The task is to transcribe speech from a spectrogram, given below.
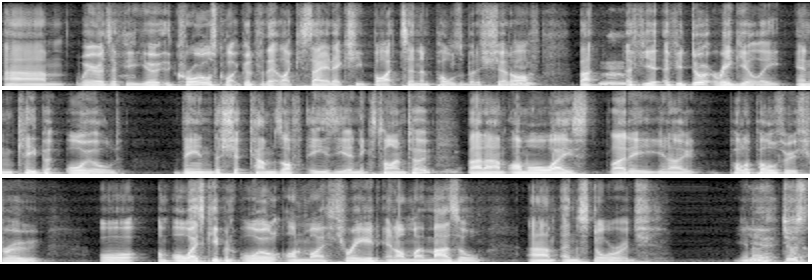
Um, whereas if you use Kroil's quite good for that, like you say, it actually bites in and pulls a bit of shit mm. off. But mm. if you if you do it regularly and keep it oiled, then the shit comes off easier next time too. But um, I'm always bloody, you know, pull a pull through through, or I'm always keeping oil on my thread and on my muzzle um, in storage. You know, yeah. just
